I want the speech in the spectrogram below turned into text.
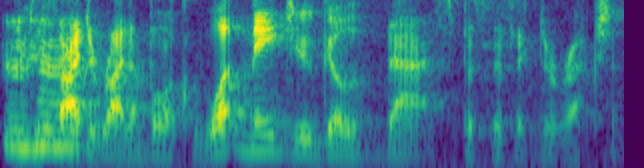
You mm-hmm. decided to write a book. What made you go that specific direction?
